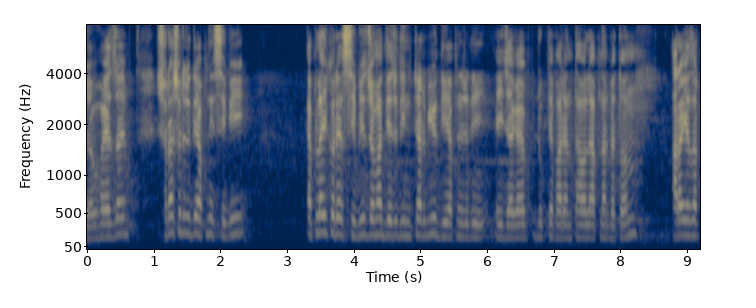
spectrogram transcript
জব হয়ে যায়, সরাসরি যদি আপনি সিবি অ্যাপ্লাই করে সিবি জমা দিয়ে যদি ইন্টারভিউ দিয়ে আপনি যদি এই জায়গায় ঢুকতে পারেন, তাহলে আপনার বেতন আড়াই হাজার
